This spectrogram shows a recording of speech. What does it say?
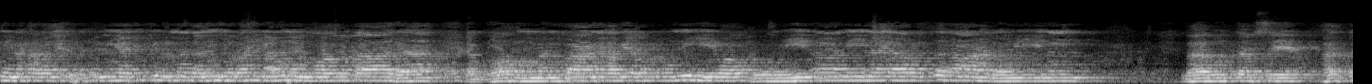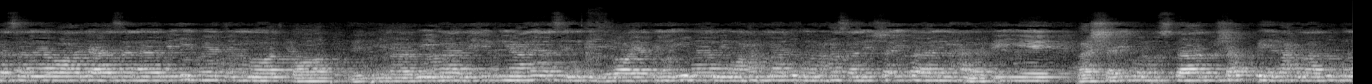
بن الحارث الحميري المدني رحمه الله تعالى. اللهم انفعنا بعلومه وعلومه. آمين يا رب العالمين. باب التفسير. حدثنا وجازنا برواية الموطأ للإمام مالك بن أنس برواية الإمام محمد بن الحسن الشيباني الحنفي. الشيخ الأستاذ شبير أحمد بن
